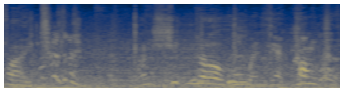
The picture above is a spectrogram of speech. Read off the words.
fight. One should know when they're conquered.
